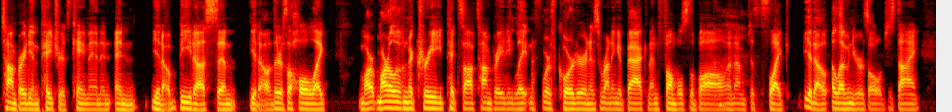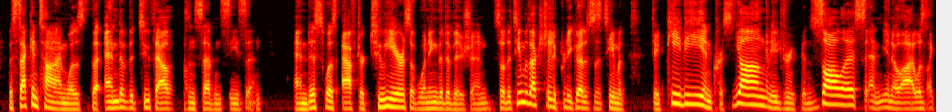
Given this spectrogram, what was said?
Tom Brady and Patriots came in and, and you know beat us, and you know there's a whole like Mar- Marlon McCree picks off Tom Brady late in the fourth quarter and is running it back and then fumbles the ball. And I'm just like, you know, 11 years old, just dying. The second time was the end of the 2007 season. And this was after two years of winning the division. So the team was actually pretty good. This is a team with Jake Peavy and Chris Young and Adrian Gonzalez. And, you know, I was like,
